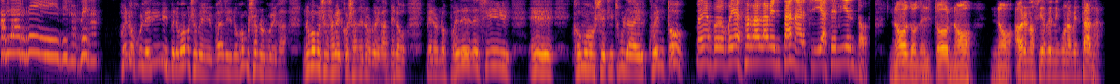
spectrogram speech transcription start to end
hablar de, de Noruega. Bueno, Julianini, pero vamos a ver, vale, nos vamos a Noruega. No vamos a saber cosas de Noruega, pero, pero ¿nos puedes decir eh, cómo se titula el cuento? Bueno, pues voy a cerrar la ventana si hace viento. No, do del todo, no, no. Ahora no cierre ninguna ventana.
